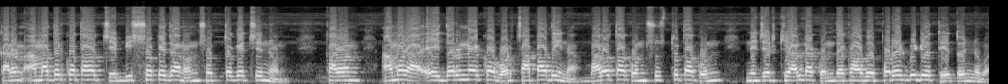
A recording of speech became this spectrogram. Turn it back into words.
কারণ আমাদের কথা হচ্ছে, বিশ্বকে জানুন, সত্যকে চিনুন। কারণ আমরা এই ধরনের খবর চাপা দিই না। ভালো থাকুন, সুস্থ থাকুন, নিজের খেয়াল রাখুন। দেখা হবে পরের ভিডিওতে। ধন্যবাদ।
